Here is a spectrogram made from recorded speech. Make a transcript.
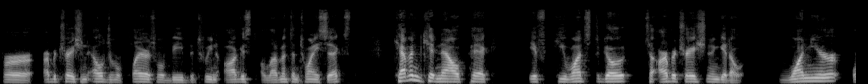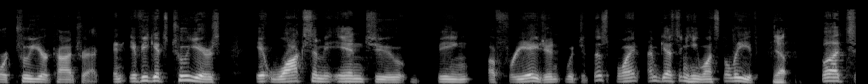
for arbitration eligible players will be between August 11th and 26th. Kevin can now pick if he wants to go to arbitration and get a one year or two year contract. And if he gets two years, it walks him into being a free agent, which at this point, I'm guessing he wants to leave. Yep. But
